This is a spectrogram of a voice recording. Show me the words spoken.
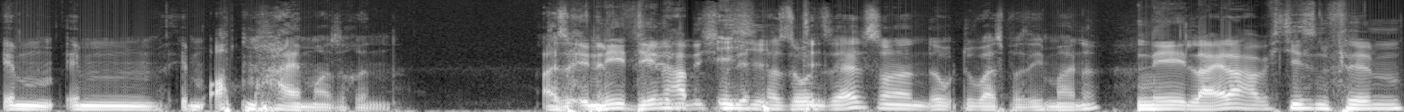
im, im, im Oppenheimer drin? Also in Nee, den Film, hab nicht in ich- der Person den- selbst, sondern du, du weißt, was ich meine. Nee, leider habe ich diesen Film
